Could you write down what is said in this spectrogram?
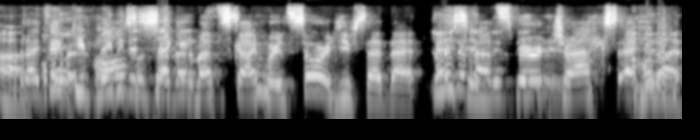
Uh, but I think you've maybe also the second, said that about Skyward Sword. You've said that. Listen, and about Spirit the, Tracks. hold on,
